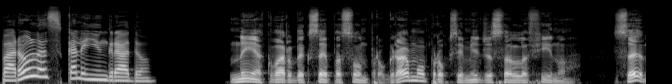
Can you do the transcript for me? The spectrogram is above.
parolas Kaliningrado. Nia kvardek sepa son programo proximiĝis al la fino. Sed,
